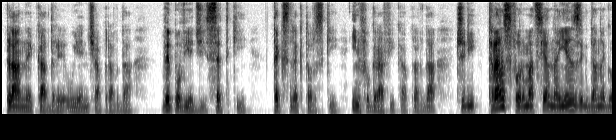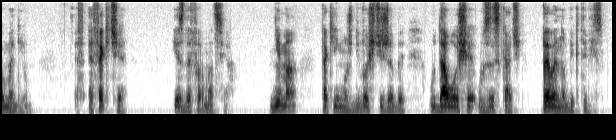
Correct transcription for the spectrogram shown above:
plany, kadry, ujęcia, prawda, wypowiedzi, setki, tekst lektorski, infografika, prawda, czyli transformacja na język danego medium. W efekcie jest deformacja. Nie ma takiej możliwości, żeby udało się uzyskać pełen obiektywizm.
